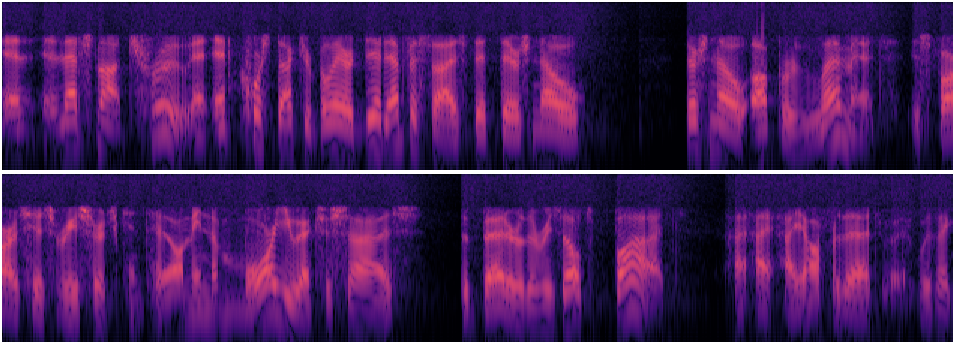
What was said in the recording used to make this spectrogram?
and, and that's not true. And, and of course, Dr. Blair did emphasize that there's no, there's no upper limit as far as his research can tell. I mean, the more you exercise, the better the results. But I, I offer that with a,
